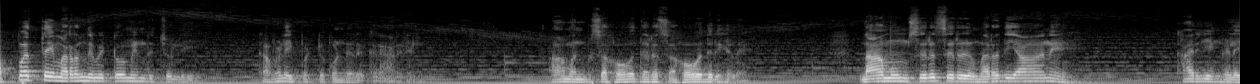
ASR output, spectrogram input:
அப்பத்தை மறந்துவிட்டோம் என்று சொல்லி கவலைப்பட்டு கொண்டிருக்கிறார்கள். ஆம் அன்பு சகோதர சகோதரிகளே நாமும் சிறு சிறு மறதியான காரியங்களை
